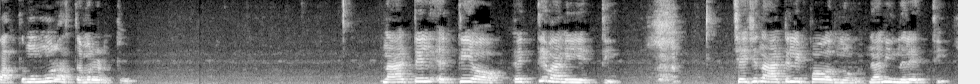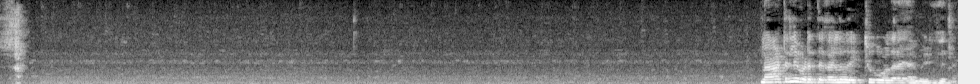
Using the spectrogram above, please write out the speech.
പത്ത് മുന്നൂറ് കസ്റ്റമർ എടുത്തു. നാട്ടിൽ എത്തിയോ? എത്തി മണി എത്തി. ചേച്ചി നാട്ടിൽ ഇപ്പോൾ വന്നു. ഞാൻ ഇന്നലെ എത്തി. നാട്ടിൽ ഇവിടുത്തെ കാലം ഏറ്റവും കൂടുതലാണ് ഞാൻ മേടിക്കുന്നത്.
